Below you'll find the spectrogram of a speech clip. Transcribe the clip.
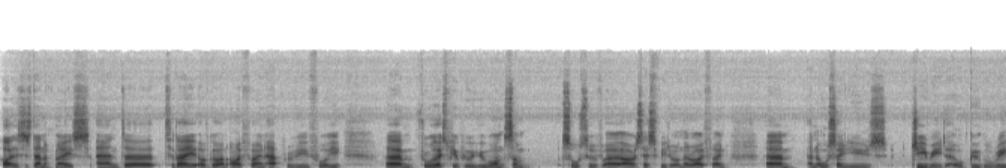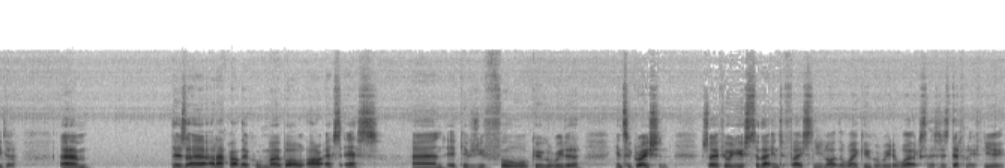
Hi, this is Dan of Maze, and uh, today I've got an iPhone app review for you. Um, for all those people who want some sort of uh, RSS feeder on their iPhone, um, and also use G-Reader or Google Reader, um, there's a, an app out there called Mobile RSS, and it gives you full Google Reader integration. So if you're used to that interface and you like the way Google Reader works, then this is definitely for you.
